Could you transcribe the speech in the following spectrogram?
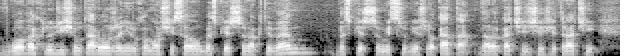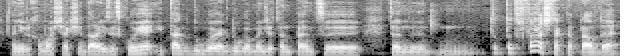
w głowach ludzi się utarło, że nieruchomości są bezpiecznym aktywem. Bezpiecznym jest również lokata. Na lokacie dzisiaj się traci, na nieruchomościach się dalej zyskuje i tak długo, jak długo będzie ten pęd, y, ten, to, to trwać tak naprawdę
